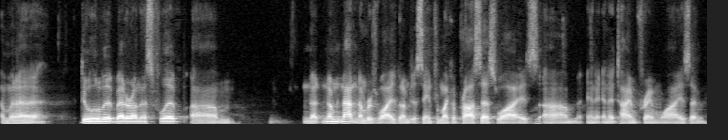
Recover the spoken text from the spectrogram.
I'm gonna do a little bit better on this flip. Um, not, num- not numbers wise, but I'm just saying from like a process wise um, and, and, a time frame wise, I'm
